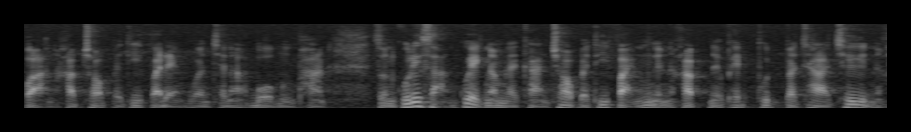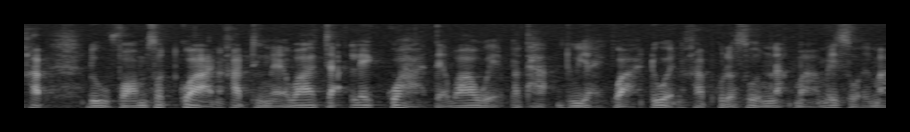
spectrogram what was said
กว่านะครับชอบไปที่ฝ่ายแดงวันชนะโบเมืองผ่าน ส่วนคู่ที่3คู่เอกนำรายการชอบไปที่ฝ่ายน้ำเงินนะครับเนื้อเพชรพุทธประชาชื่นนะครับดูฟอร์มสดกว่านะครับถึงแม้ว่าจะเล็กกว่า แต่ว่าเวทประทะดูใหญ่กว่าด้วยนะครับคุณสูมหนักมาไม่สวยมา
